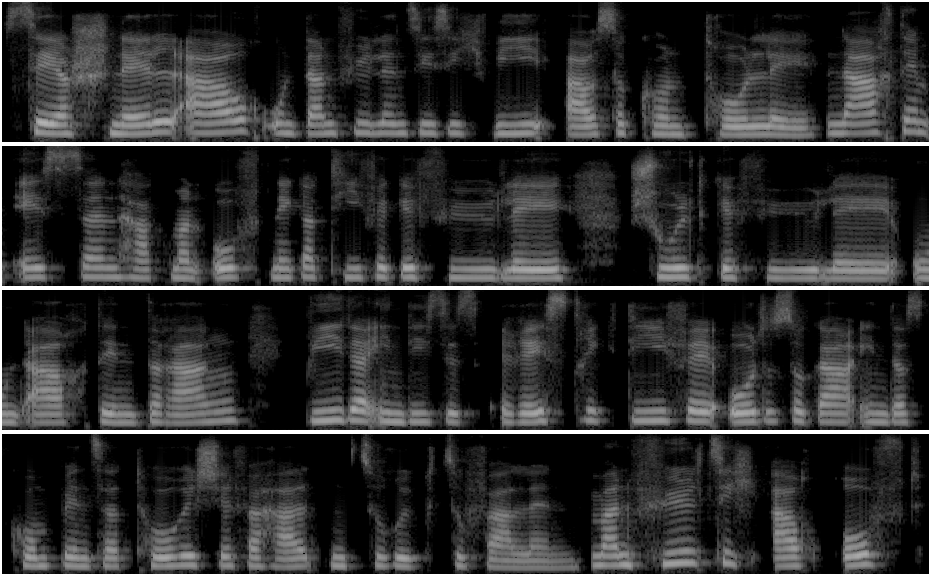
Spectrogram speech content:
sehr schnell auch und dann fühlen sie sich wie außer Kontrolle. Nach dem Essen hat man oft negative Gefühle, Schuldgefühle und auch den Drang, wieder in dieses restriktive oder sogar in das kompensatorische Verhalten zurückzufallen. Man fühlt sich auch oft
